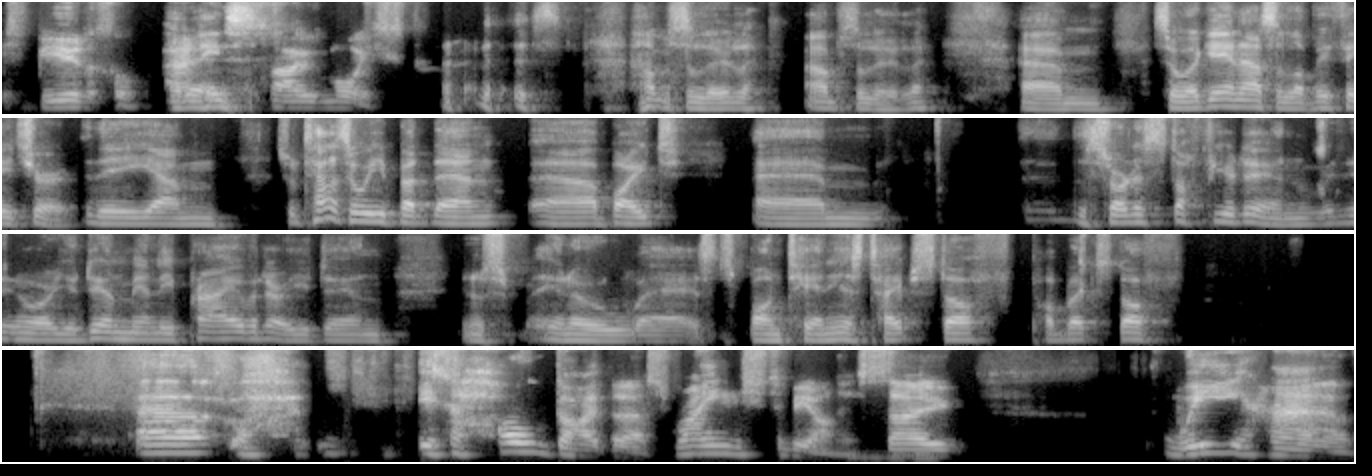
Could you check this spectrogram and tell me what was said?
it's beautiful and it it's so moist. it is. Absolutely, absolutely. Um, so again, that's a lovely feature. The um, so tell us a wee bit then uh, about um, the sort of stuff you're doing. You know, are you doing mainly private? Or are you doing you know, you know, uh, spontaneous type stuff, public stuff? Uh, it's a whole diverse range, to be honest. So we have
